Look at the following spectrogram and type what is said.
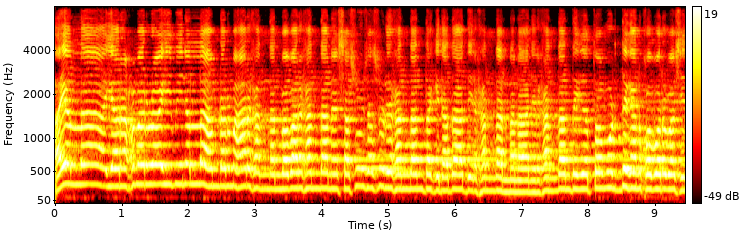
আয় আল্লাহ ইয়া রহমান রাহিমিন আল্লাহ আমরার মার খানদান বাবার খানদান শাশু শাশুড়ির খানদান থাকি দাদাদির খানদান নানানির খানদান থেকে তো মর্দে গান খবরবাসী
